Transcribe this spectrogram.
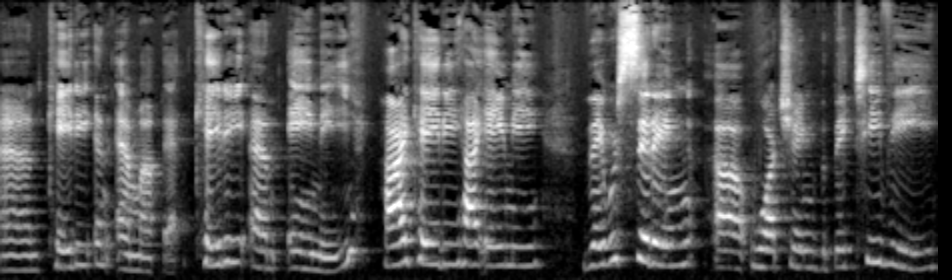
and Katie and Emma, eh, Katie and Aimee. Hi, Katie. Hi, Aimee. They were sitting uh, watching the big TV,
